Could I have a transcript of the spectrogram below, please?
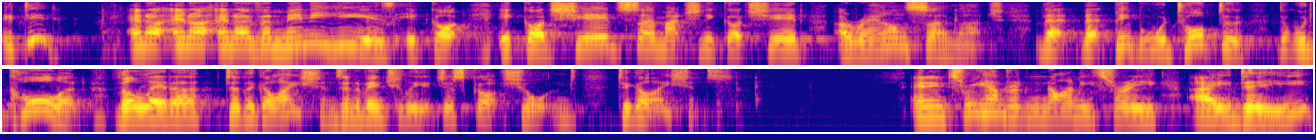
It did. And, and, and over many years, it got, it got shared so much and it got shared around so much that, that people would talk to, that would call it the letter to the Galatians. And eventually it just got shortened to Galatians. And in 393 AD,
